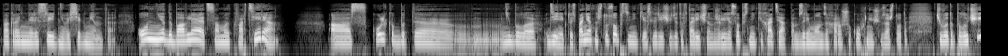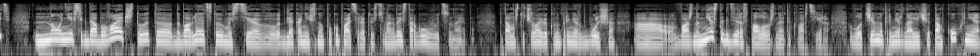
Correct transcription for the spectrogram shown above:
по крайней мере, среднего сегмента, он не добавляет самой квартире сколько бы то ни было денег. То есть понятно, что собственники, если речь идет о вторичном жилье, собственники хотят там за ремонт, за хорошую кухню, еще за что-то, чего-то получить, но не всегда бывает, что это добавляет стоимости для конечного покупателя. То есть иногда исторговываются на это. Потому что человеку, например, больше а, важно место, где расположена эта квартира, вот, чем, например, наличие там кухни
